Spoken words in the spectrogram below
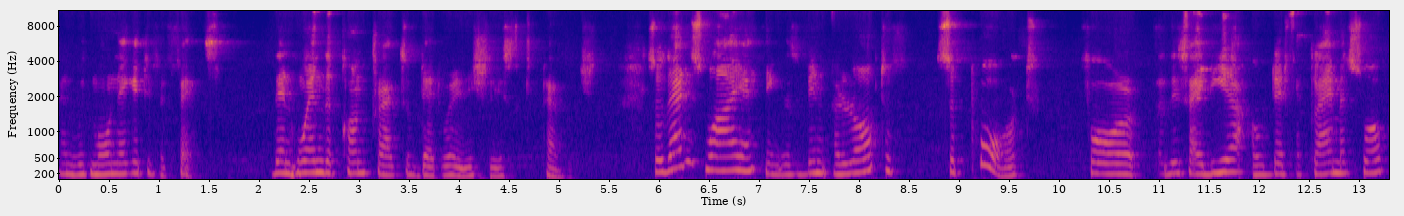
and with more negative effects than when the contracts of debt were initially established. So that is why I think there's been a lot of support for this idea of debt for climate swap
